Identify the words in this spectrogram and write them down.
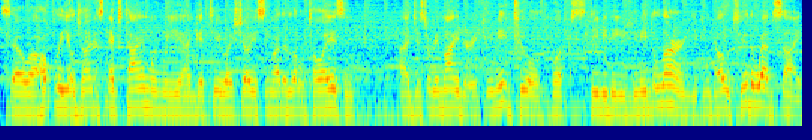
So uh, hopefully you'll join us next time when we uh, get to uh, show you some other little toys. And uh, just a reminder, if you need tools, books, DVDs, you need to learn, you can go to the website,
